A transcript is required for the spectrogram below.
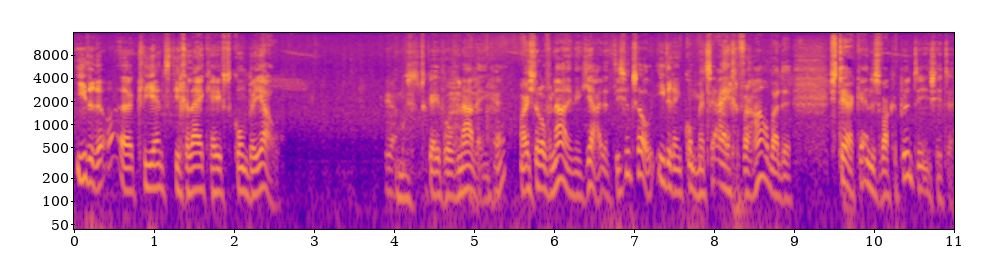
iedere cliënt die gelijk heeft, komt bij jou. Ja. Daar moet je natuurlijk even over nadenken. Hè? Maar als je erover nadenkt, denk je, ja, dat is ook zo. Iedereen komt met zijn eigen verhaal waar de sterke en de zwakke punten in zitten.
